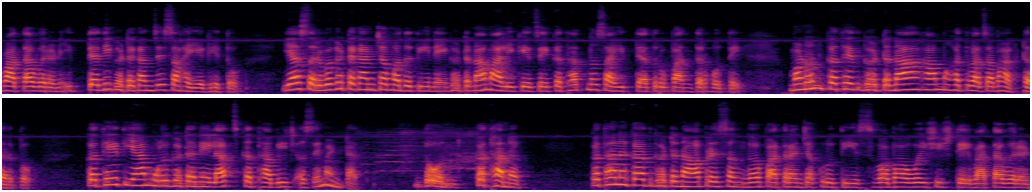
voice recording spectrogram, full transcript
वातावरण इत्यादी घटकांचे सहाय्य घेतो. या सर्व घटकांच्या मदतीने घटना मालिकेचे कथात्म साहित्यात रूपांतर होते. म्हणून कथेत घटना हा महत्त्वाचा भाग ठरतो. कथेत या मूळ घटनेलाच कथाबीज असे म्हणतात. दोन कथानक. कथानकात घटना प्रसंग पात्रांच्या कृती स्वभाव वैशिष्ट्ये वातावरण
